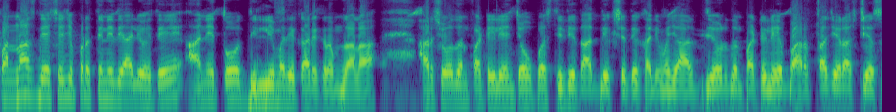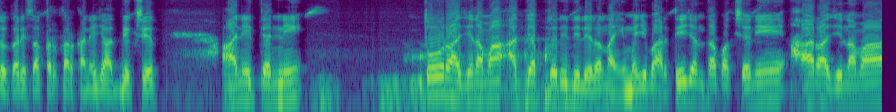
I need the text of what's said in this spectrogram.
पन्नास देशाचे प्रतिनिधी आले होते आणि तो दिल्लीमध्ये कार्यक्रम झाला. हर्षवर्धन पाटील यांच्या उपस्थितीत अध्यक्षतेखाली म्हणजे हर्षवर्धन पाटील हे भारताचे राष्ट्रीय सहकारी साखर कारखान्याचे अध्यक्ष आहेत. आणि त्यांनी तो राजीनामा अद्याप तरी दिलेला नाही. म्हणजे भारतीय जनता पक्षाने हा राजीनामा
